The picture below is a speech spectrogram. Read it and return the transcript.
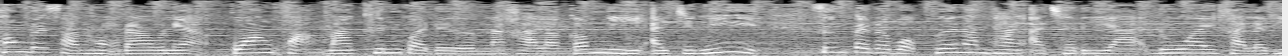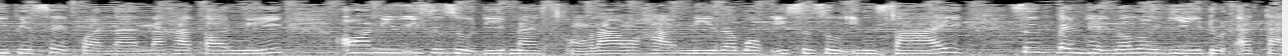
ห้องโดยสารของเราเนี่ยกว้างขวางมากขึ้นกว่าเดิมนะคะ แล้วก็มี i g n i ซึ่งเป็นระบบเพื่อนำทางอัจฉริยะด้วยค่ะ และที่พิเศษกว่านั้นนะคะ ตอนนี้ All New Isuzu D-Max ของเราค่ะ มีระบบ Isuzu Insight ซึ่งเป็นเทคโนโลยีดูดอากา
